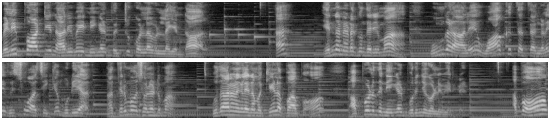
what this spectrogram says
வெளிப்பாட்டின் அறிவை நீங்கள் பெற்றுக்கொள்ளவில்லை என்றால் என்ன நடக்கும் தெரியுமா? உங்களாலே வாக்கு தத்தங்களை விசுவாசிக்க முடியாது. நான் திரும்பவும் சொல்லட்டுமா? உதாரணங்களை நம்ம கீழே பார்ப்போம். அப்பொழுது நீங்கள் புரிஞ்சு கொள்ளுவீர்கள். அப்போ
